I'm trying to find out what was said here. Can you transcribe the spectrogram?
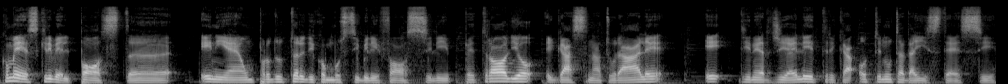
Come scrive il Post, eh, Eni è un produttore di combustibili fossili, petrolio e gas naturale e di energia elettrica ottenuta dagli stessi.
